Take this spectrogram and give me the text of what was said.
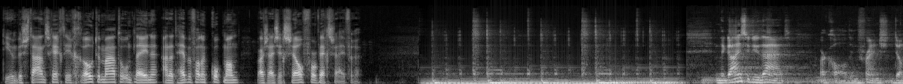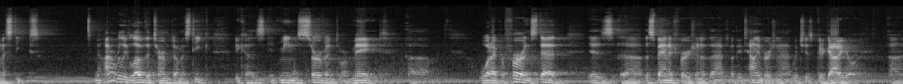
die hun bestaansrecht in grote mate ontlenen aan het hebben van een kopman waar zij zichzelf voor wegcijferen. And the guys who do that are in French domestiques. Now, I don't really love the term domestique because it means servant or maid. Um, what I prefer instead is uh, the Spanish version of that, or the Italian version of that, which is gregario. Uh,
